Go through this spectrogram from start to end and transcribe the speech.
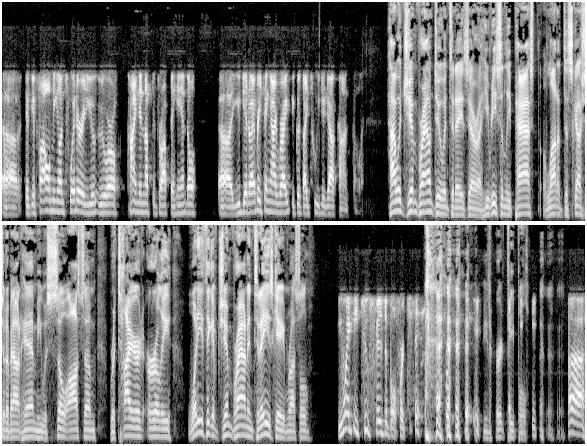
Uh, if you follow me on Twitter and you, you are kind enough to drop the handle, uh, you get everything I write because I tweet it out constantly. How would Jim Brown do in today's era? He recently passed. A lot of discussion about him. He was so awesome, retired early. What do you think of Jim Brown in today's game, Russell? He might be too physical for today. He'd hurt people. uh,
